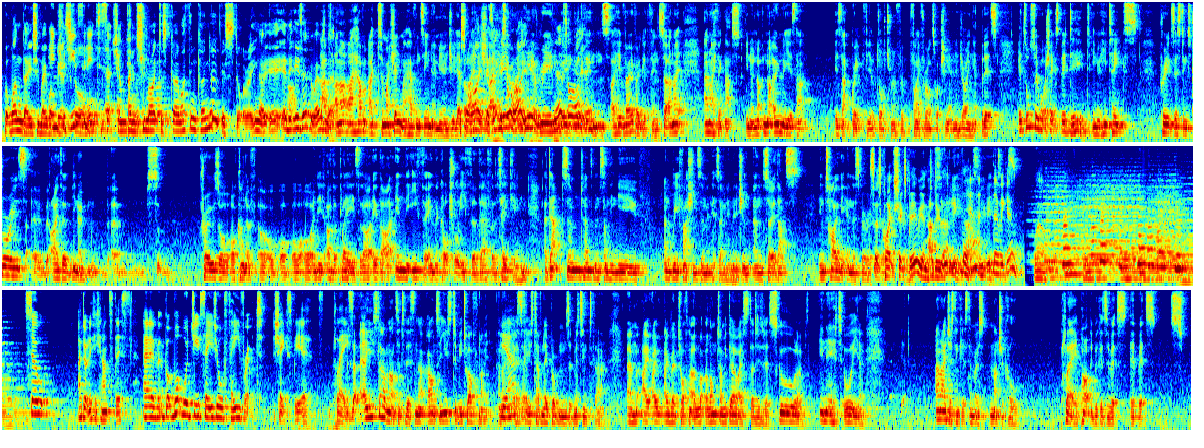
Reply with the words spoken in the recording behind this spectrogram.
but one day she may well be. Introducing it to such young children. And she might just go, I think I know this story. You know, it, it oh, is everywhere, isn't it? And I, I haven't, I, to my shame, I haven't seen Romeo and Juliet. It's all right all I right. actually- It's- I it's hear, all right. I hear really, Yeah, really all good right. things. I hear very, very good things. So, and I, and I think that's, you know, not, not only is that, is that great for your daughter and for five-year-olds watching it and enjoying it, but it's, it's also what Shakespeare did. You know, he takes pre-existing stories, uh, either, you know, uh, s- prose or, or kind of or, or, or, or indeed other plays that are that are in the ether, in the cultural ether, there for the taking, adapts them, turns them into something new, and refashions them in his own image, and, and so that's entirely in the spirit. So it's quite Shakespearean to do that. Absolutely. Yeah. yeah, absolutely there we go. Wow. So, I don't know if you can answer this, um, but what would you say is your favourite Shakespeare play? So I used to have an answer to this, and that answer used to be Twelfth Night. And Yeah. I, yes, I used to have no problems admitting to that. Um, I, I, I read Twelfth Night a, lo- a long time ago. I studied it at school. I was in it, or you know, and I just think it's the most magical play, partly because of its of its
